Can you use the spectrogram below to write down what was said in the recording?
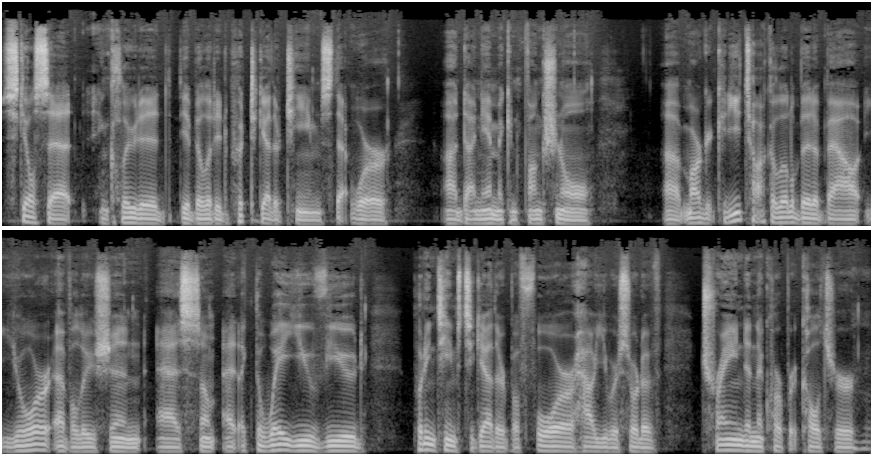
skill set included the ability to put together teams that were uh, dynamic and functional. Uh, Margaret, could you talk a little bit about your evolution as some, like the way you viewed putting teams together before, how you were sort of trained in the corporate culture? Mm-hmm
